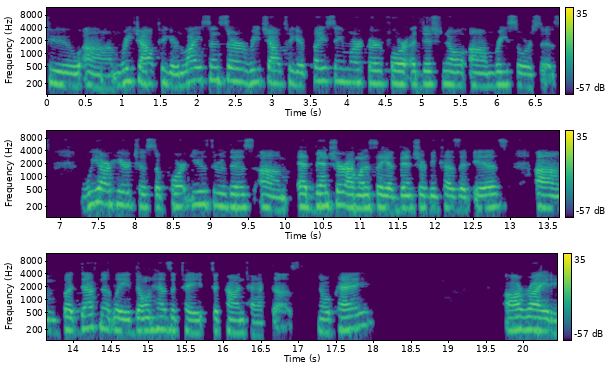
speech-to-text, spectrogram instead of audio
to um, reach out to your licensor, reach out to your placing worker for additional um, resources. We are here to support you through this um, adventure. I want to say adventure because it is, um, but definitely don't hesitate to contact us, okay? All righty.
